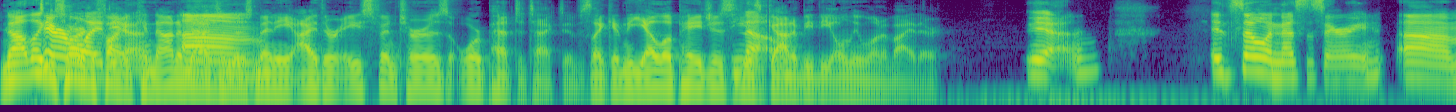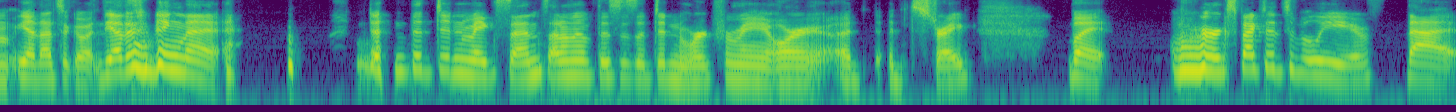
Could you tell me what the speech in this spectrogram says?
Not like it's hard Terrible to find. Cannot imagine there's Um, many either Ace Venturas or Pet Detectives. Like in the yellow pages, he has No. got to be the only one of either. Yeah. It's so unnecessary. Um, yeah, that's a good one. The other thing that that didn't make sense, I don't know if this is a didn't work for me or a, a strike, but we're expected to believe that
